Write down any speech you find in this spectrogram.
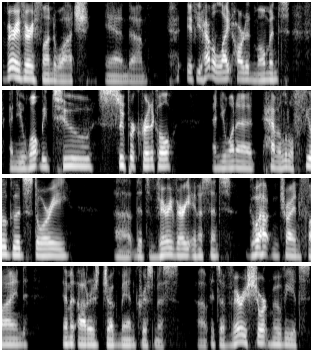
very, very fun to watch. And um, if you have a lighthearted moment and you won't be too super critical and you want to have a little feel good story uh, that's very, very innocent, go out and try and find Emmett Otter's Jug Band Christmas. Uh, it's a very short movie. It's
